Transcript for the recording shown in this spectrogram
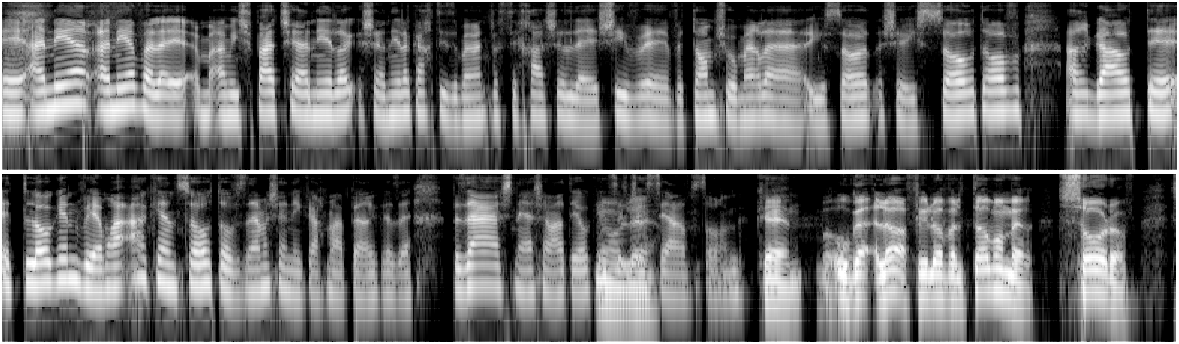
אה, אני, אני אבל, אה, המשפט שאני, שאני לקחתי זה באמת בשיחה של אה, שיב ותום, שהוא אומר לה "You saw- שהיא סורטוב הרגה את, את לוגן, והיא אמרה, אה כן, סורטוב, זה מה שאני אקח מהפרק הזה. וזה היה השנייה שאמרתי, אוקיי, זה. ג'סי ארמסטרונג. כן. הוא, לא אפילו אבל תום אומר sort of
